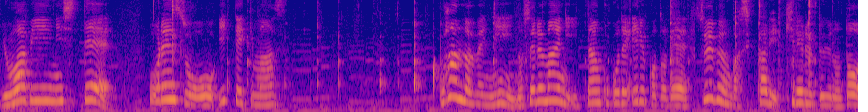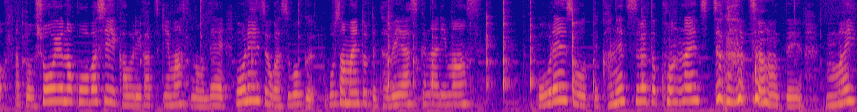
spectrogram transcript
弱火にしてほうれん草をいっていきます。ご飯の上にのせる前に一旦ここでいることで水分がしっかり切れるというのとあと醤油の香ばしい香りがつきますのでほうれん草がすごくお子様にとって食べやすくなります。ほうれん草って加熱するとこんなにちっちゃくなっちゃうのって毎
